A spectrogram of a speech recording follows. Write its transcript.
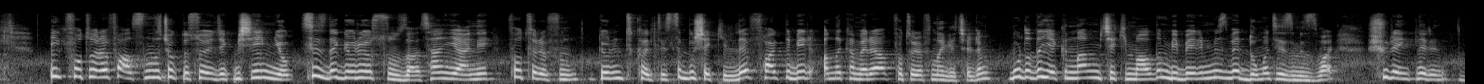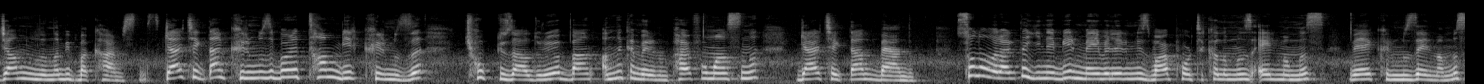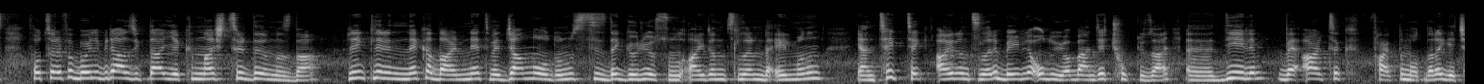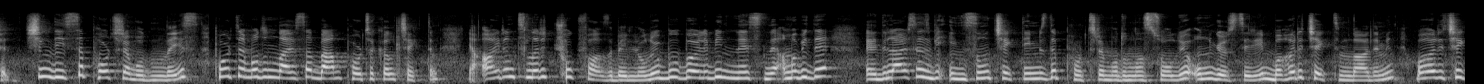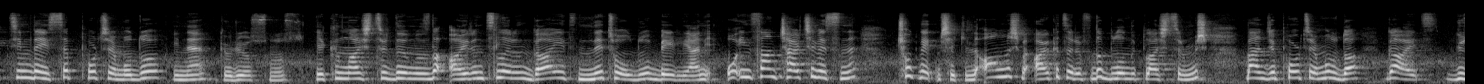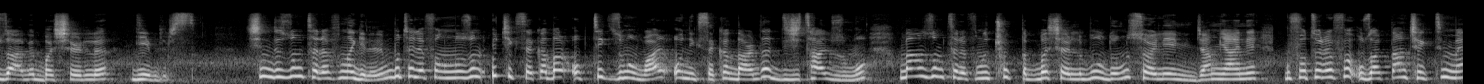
İlk fotoğrafı aslında çok da söyleyecek bir şeyim yok. Siz de görüyorsunuz zaten yani fotoğrafın görüntü kalitesi bu şekilde. Farklı bir ana kamera fotoğrafına geçelim. Burada da yakından bir çekim aldım. Biberimiz ve domatesimiz var. Şu renklerin canlılığına bir bakar mısınız? Gerçekten kırmızı böyle tam bir kırmızı. Çok güzel duruyor. Ben ana kameranın performansını gerçekten beğendim. Son olarak da yine bir meyvelerimiz var. Portakalımız, elmamız ve kırmızı elmamız. Fotoğrafa böyle birazcık daha yakınlaştırdığımızda renklerin ne kadar net ve canlı olduğunu siz de görüyorsunuz. Ayrıntılarında elmanın yani tek tek ayrıntıları belli oluyor. Bence çok güzel. Ee, diyelim ve artık farklı modlara geçelim. Şimdi ise portre modundayız. Portre modundaysa ben portakalı çektim. Ya ayrıntıları çok fazla belli oluyor. Bu böyle bir nesne ama bir de e, dilerseniz bir insanı çektiğimizde portre modu nasıl oluyor onu göstereyim. Baharı çektim daha demin. Baharı çektiğimde ise portre modu yine görüyorsunuz. Yakınlaştırdığımızda ayrıntıların gayet net olduğu belli. Yani o insan çerçevesini çok net bir şekilde almış ve arka tarafı da bulanıklaştırmış. Bence portre modu da gayet güzel ve başarılı diyebiliriz. Şimdi zoom tarafına gelelim. Bu telefonumuzun 3x'e kadar optik zoom'u var. 10x'e kadar da dijital zoom'u. Ben zoom tarafını çok da başarılı bulduğumu söyleyemeyeceğim. Yani bu fotoğrafı uzaktan çektim ve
